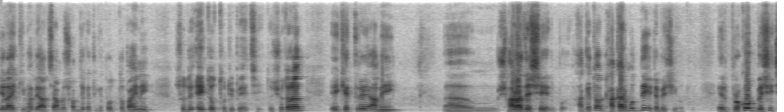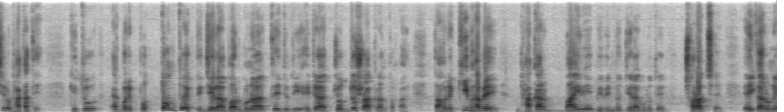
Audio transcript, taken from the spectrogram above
জেলায় কীভাবে আছে, আমরা সব জায়গা থেকে তথ্য পাইনি, শুধু এই তথ্যটি পেয়েছি। তো সুতরাং এই ক্ষেত্রে আমি, সারা দেশের, আগে তো ঢাকার মধ্যেই এটা বেশি হতো। এর প্রকোপ বেশি ছিল ঢাকাতে। কিন্তু একবারে প্রত্যন্ত একটি জেলা বরগুনাতে যদি এটা চোদ্দোশো আক্রান্ত হয়, তাহলে কীভাবে ঢাকার বাইরে বিভিন্ন জেলাগুলোতে ছড়াচ্ছে? এই কারণে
